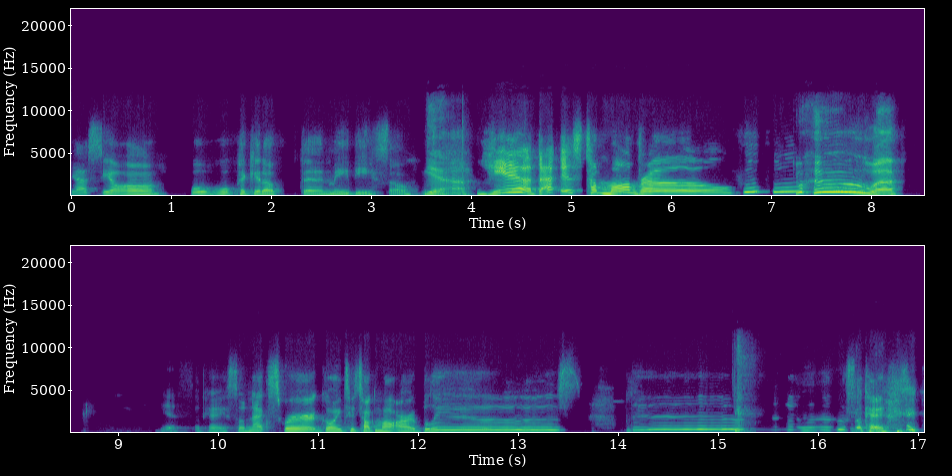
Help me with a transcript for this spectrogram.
yes, y'all. We'll we'll pick it up then maybe. So yeah. Yeah, that is tomorrow. Woohoo. Yes. Okay. So next we're going to talk about our blues. Blues. okay.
